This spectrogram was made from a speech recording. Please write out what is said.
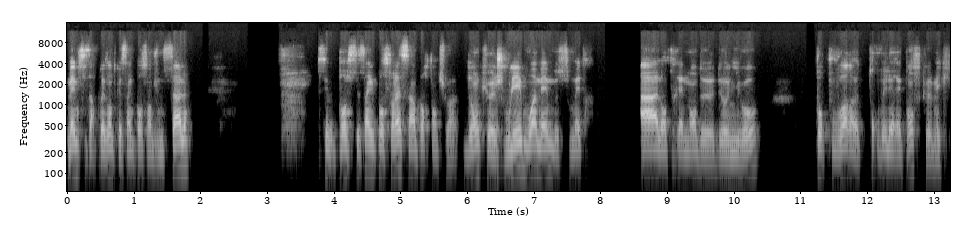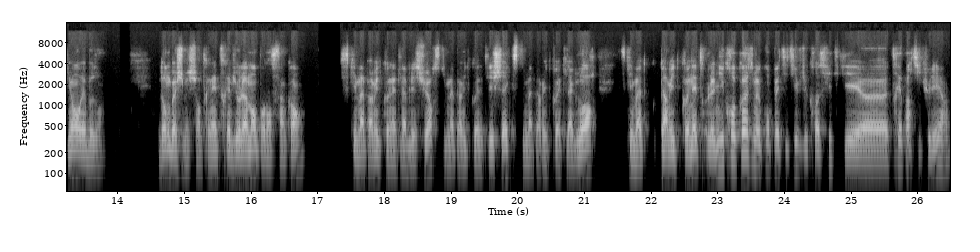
Même si ça représente que 5% d'une salle, pour ces 5%-là, c'est important, tu vois. Donc, euh, je voulais moi-même me soumettre à l'entraînement de, haut niveau pour pouvoir euh, trouver les réponses que mes clients auraient besoin. Donc, bah, je me suis entraîné très violemment pendant 5 ans, ce qui m'a permis de connaître la blessure, ce qui m'a permis de connaître l'échec, ce qui m'a permis de connaître la gloire, ce qui m'a permis de connaître le microcosme compétitif du CrossFit qui est euh, très particulier. Hein.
